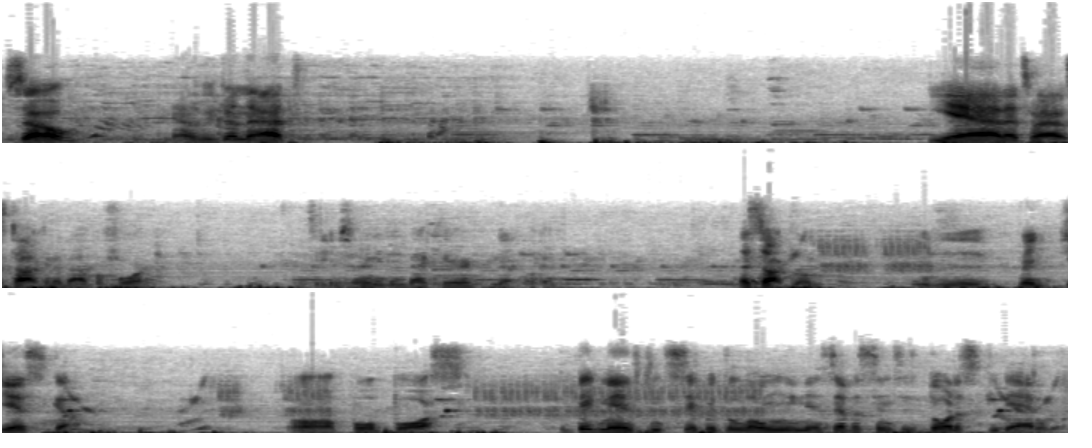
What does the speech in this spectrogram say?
So, now that we've done that... Yeah, that's what I was talking about before. See, is there anything back here? No, okay. Let's talk to him. Francesca. Oh, poor boss. The big man's been sick with the loneliness ever since his daughter skedaddled.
